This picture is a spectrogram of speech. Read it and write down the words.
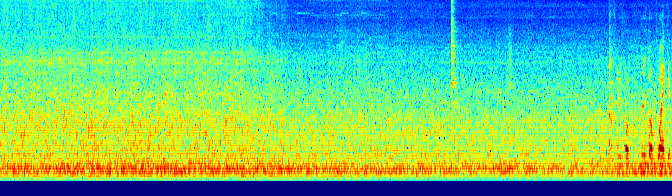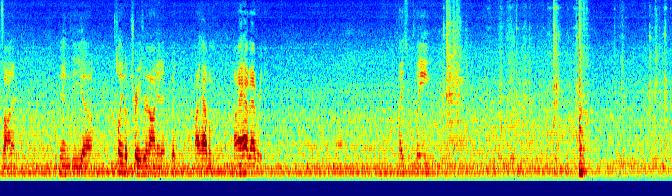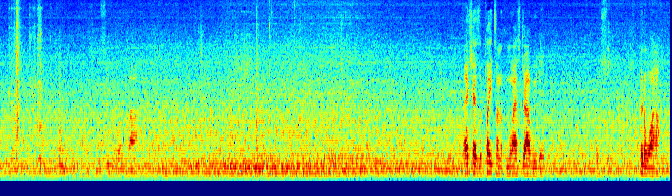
There's no, there's no blankets on it, and the uh, cleanup trays are not in it. But I have them. I have everything. Nice and clean. Actually has the plates on it from the last job we did, which has been a while.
